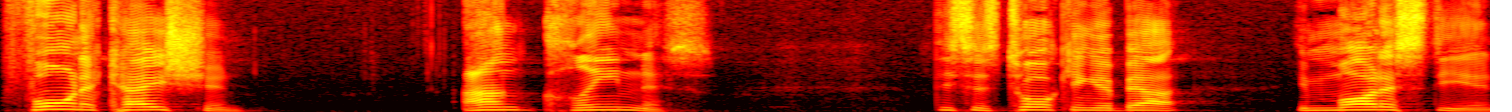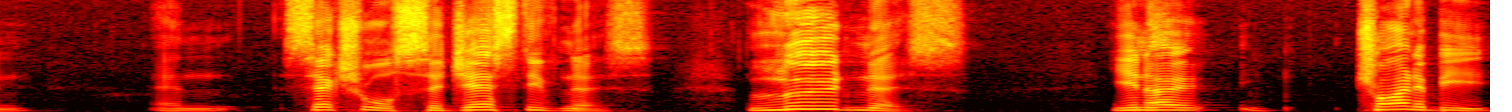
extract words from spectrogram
fornication, uncleanness. This is talking about immodesty and, and sexual suggestiveness, lewdness, you know, trying to be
